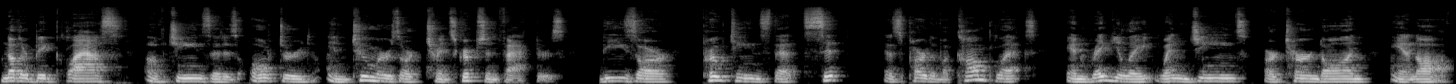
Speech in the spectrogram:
Another big class of genes that is altered in tumors are transcription factors. These are proteins that sit as part of a complex and regulate when genes are turned on and off.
